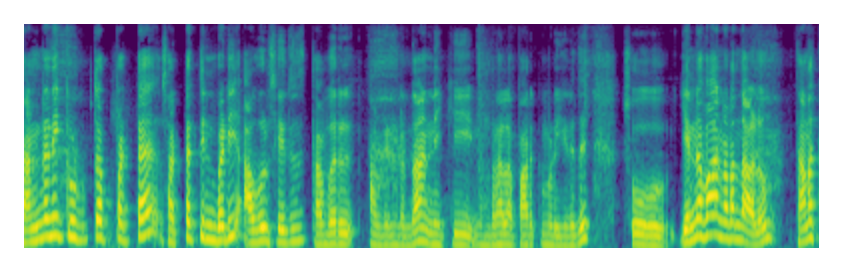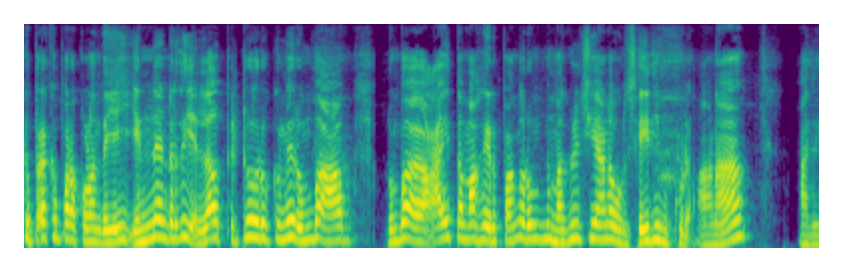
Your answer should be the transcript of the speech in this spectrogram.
தண்டனை கொடுத்தப்பட்ட சட்டத்தின்படி அவர் செய்தது தவறு அப்படின்றது தான் இன்னைக்கு நம்மளால் பார்க்க முடிகிறது. ஸோ என்னவா நடந்தாலும் தனக்கு பிறக்க போகிற குழந்தையை என்னன்றது எல்லா பெற்றோருக்குமே ரொம்ப ஆ ரொம்ப ஆயத்தமாக இருப்பாங்க. ரொம்ப மகிழ்ச்சியான ஒரு செய்தியும் கூட. ஆனால் அது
